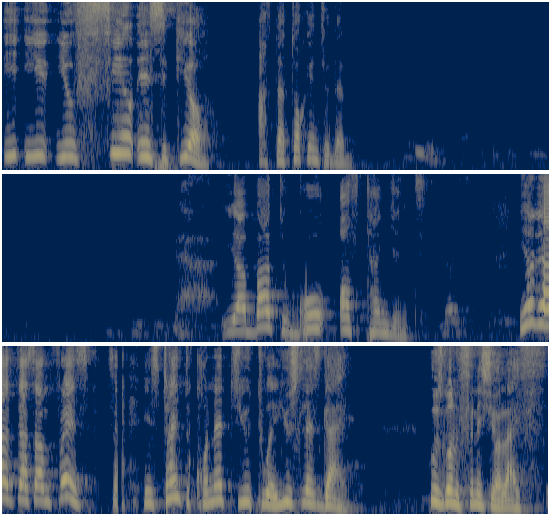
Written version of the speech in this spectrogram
you, you feel insecure after talking to them. Ah, You're about to go off tangent. You know, there are, there are some friends. He's trying to connect you to a useless guy who's going to finish your life.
